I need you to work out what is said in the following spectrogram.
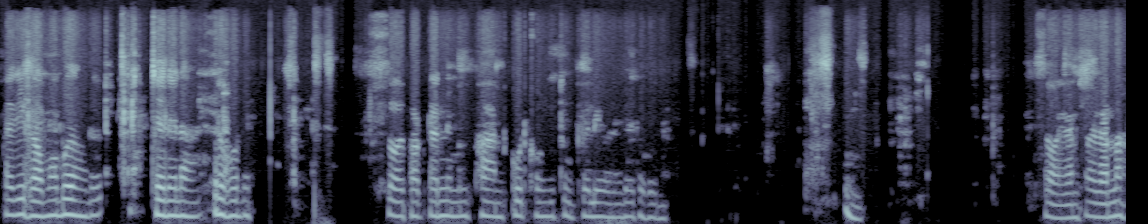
ไปที่เขามาเบิ่งเด้อใจเลยนะทุกคนเลยซอยผักดันเนี่ยมันผ่านกฎของ YouTube ไปเร็วเลยได้ทุกคนนะอืมซอยกันซอยกันเนาะ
